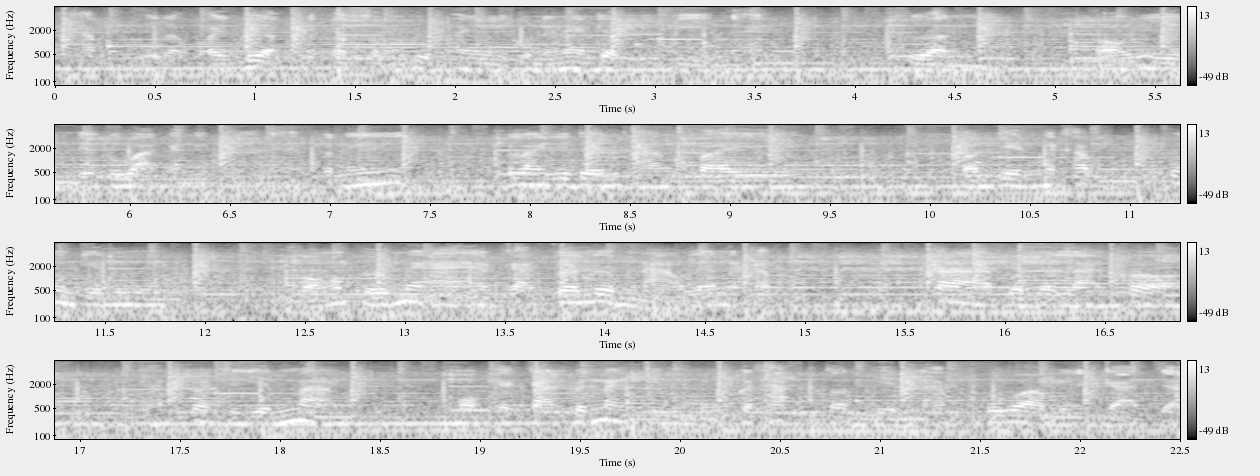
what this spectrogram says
นะครับเดี๋ยวเราไปเลือกแล้วก็ส่งรูปให้คุณแน่เลือกอีกทีนะฮะส่วนของอื่นเดี๋ยวก็ว่ากันอีกทีนะฮะตอนนี้ กำลังจะเดินทางไปตอนเย็นนะครับ ช่วงเย็นของอำเภอแม่อายอากาศก็เริ่มหนาวแล้วนะครับ ถ้าบนเดินหลังก็อากาศก็จะเย็นมากเหมาะแก่การไปนั่งกินหมูกระทะตอนเย็นนะครับ เพราะว่าบรรยากาศจะ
